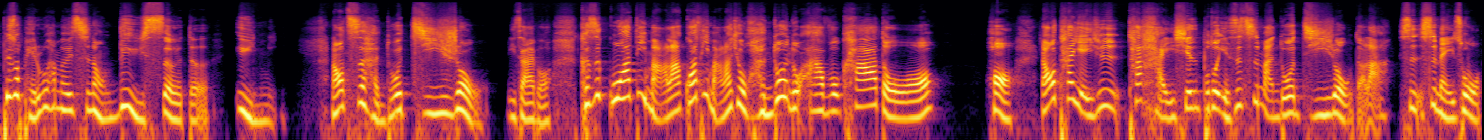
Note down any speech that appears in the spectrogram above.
比如说，佩鲁他们会吃那种绿色的玉米，然后吃很多鸡肉，你知不？可是瓜地马拉，瓜地马拉就有很多很多 avocado 哦。齁，然后他也就是他海鲜不多，也是吃蛮多鸡肉的啦，是是没错。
